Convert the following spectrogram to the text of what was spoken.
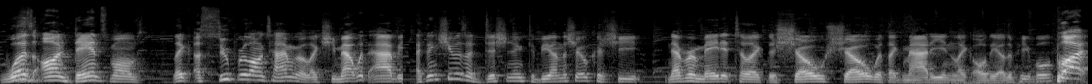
was on Dance Moms like a super long time ago. Like she met with Abby. I think she was auditioning to be on the show because she never made it to like the show show with like Maddie and like all the other people. But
